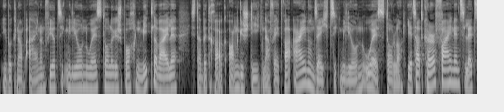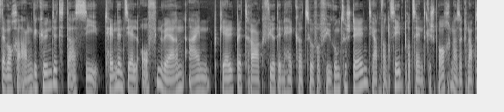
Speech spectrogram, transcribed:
über knapp 41 Millionen US-Dollar gesprochen. Mittlerweile ist der Betrag angestiegen auf etwa 61 Millionen US-Dollar. Jetzt hat Curve Finance letzte Woche angekündigt, dass sie tendenziell offen wären, ein Geldbetrag für den Hacker zur Verfügung zu stellen. Sie haben von 10% gesprochen, also knapp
